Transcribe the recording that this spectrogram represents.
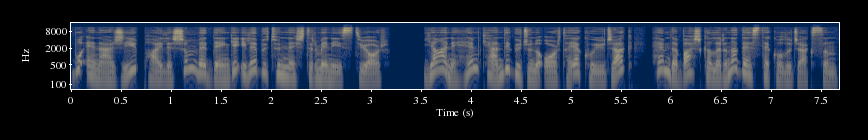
bu enerjiyi paylaşım ve denge ile bütünleştirmeni istiyor. Yani hem kendi gücünü ortaya koyacak hem de başkalarına destek olacaksın.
